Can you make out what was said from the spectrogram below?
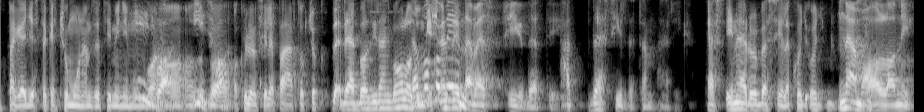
ott megegyeztek egy csomó nemzeti minimumban van, az, a, a különféle pártok, csak de, de ebbe az irányba haladunk. De maga és ezért nem ezt hirdeti? Hát de ezt hirdetem, Erik. Ezt, én erről beszélek, hogy... hogy nem hallani.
